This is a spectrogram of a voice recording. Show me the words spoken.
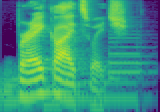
brake light switch.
